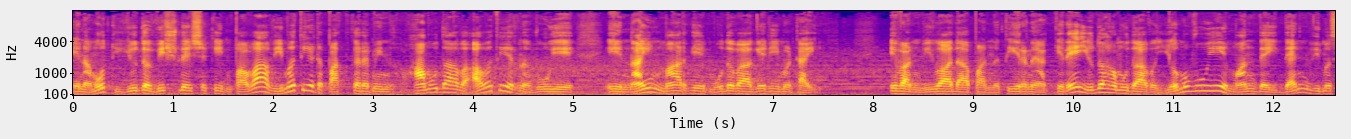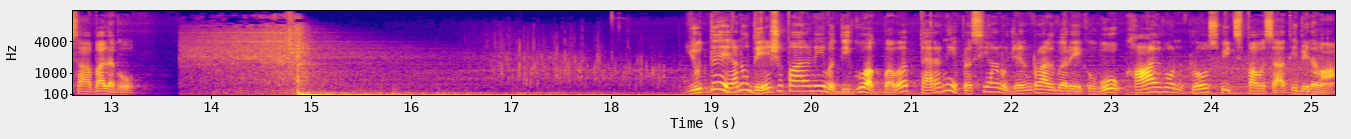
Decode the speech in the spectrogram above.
එනමුත් යුද විශ්ලේෂකින් පවා විමතියට පත්කරමින් හමුදාව අවතීරණ වූයේ ඒ නයින් මාර්ගයේ මුදවා ගැනීමටයි. එවන් විවාදාපන්න තීරණයක් කෙරේ යුද හමුදාව යොමු වූයේ මන්දැයි දැන් විමසා බලමු. යුද්ධය යනු දේශපාලනයම දිගුවක් බව පැරණි ප්‍රසියානු ජෙනරාල්වරයෙකු වූ කාල්වොන් කලෝස්විට්ස් පවසා තිබෙනවා.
